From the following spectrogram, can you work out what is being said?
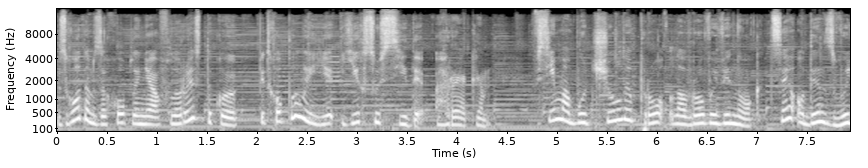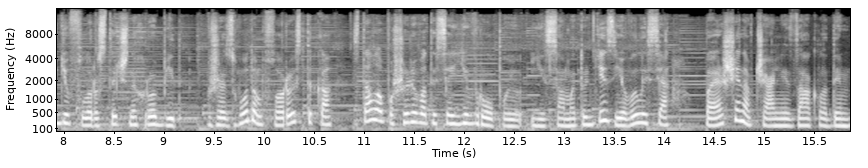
Згодом захоплення флористикою підхопили їх сусіди греки. Всі, мабуть, чули про лавровий вінок. Це один з видів флористичних робіт. Вже згодом флористика стала поширюватися Європою, і саме тоді з'явилися перші навчальні заклади.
